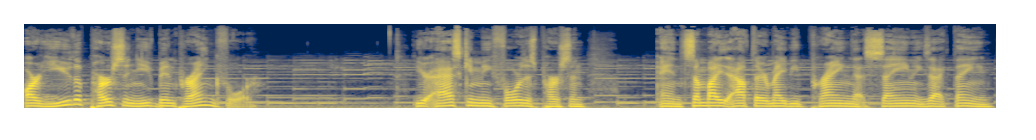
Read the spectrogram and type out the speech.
are you the person you've been praying for? You're asking me for this person, and somebody out there may be praying that same exact thing.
